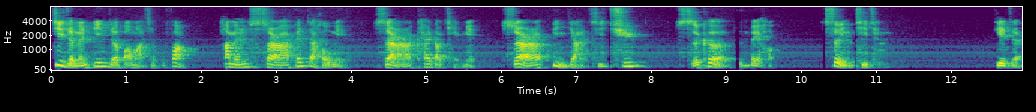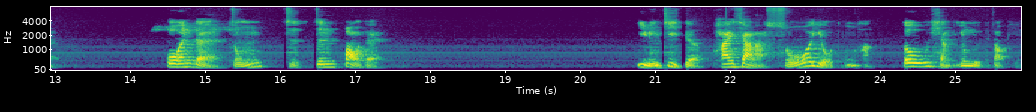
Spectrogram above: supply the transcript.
记者们盯着宝马车不放，他们时而跟在后面，时而开到前面，时而并驾齐驱，时刻准备好摄影器材。接着，波恩的《种子侦报》的一名记者拍下了所有同行都想拥有的照片。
